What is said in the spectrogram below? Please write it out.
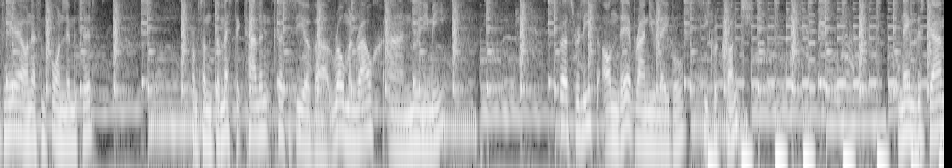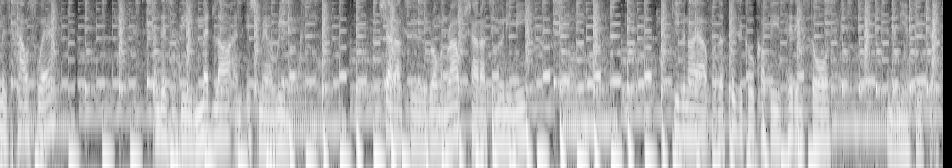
Exclusive here on FM4 Unlimited from some domestic talent courtesy of uh, Roman Rauch and Mooney Me. First release on their brand new label, Secret Crunch. The name of this jam is Houseware, and this is the Medlar and Ishmael remix. Shout out to Roman Rauch, shout out to Mooney Me. Keep an eye out for the physical copies hitting stores in the near future.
